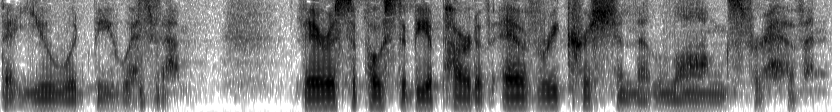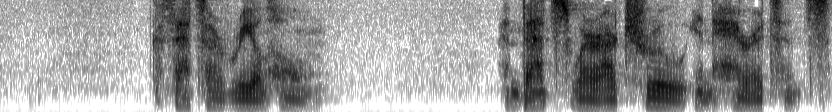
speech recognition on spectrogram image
that you would be with them. There is supposed to be a part of every Christian that longs for heaven because that's our real home. And that's where our true inheritance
